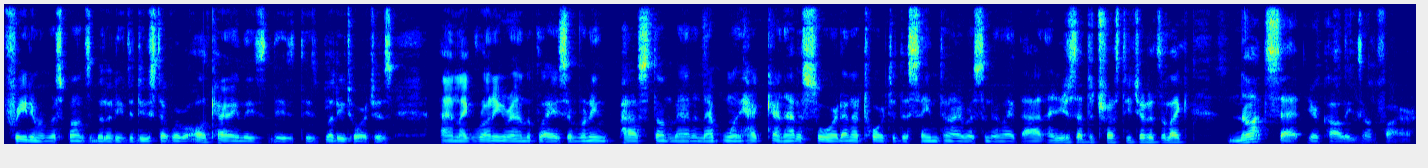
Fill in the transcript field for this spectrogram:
freedom and responsibility to do stuff where we're all carrying these these these bloody torches and like running around the place and running past stuntmen and everyone had, can had a sword and a torch at the same time or something like that and you just had to trust each other to like not set your colleagues on fire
